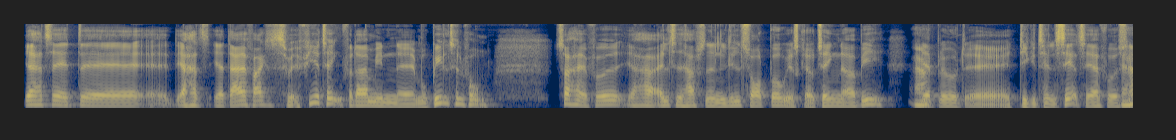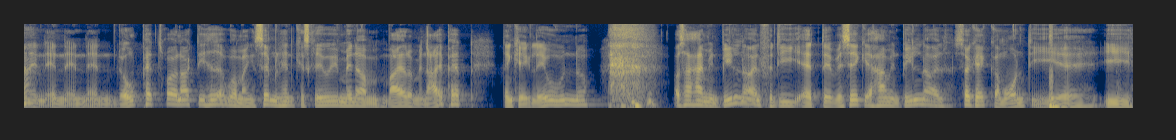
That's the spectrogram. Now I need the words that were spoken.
jeg har taget, øh, jeg har, ja, der er faktisk fire ting, for der er min øh, mobiltelefon, så har jeg fået, jeg har altid haft sådan en lille sort bog, jeg skrev tingene op i. Ja. Jeg er blevet øh, digitaliseret, så jeg har fået ja. sådan en, en, en, en notepad, tror jeg nok, det hedder, hvor man simpelthen kan skrive i, minder om mig og min iPad. Den kan jeg ikke leve uden nu. og så har jeg min bilnøgle, fordi at øh, hvis ikke jeg har min bilnøgle, så kan jeg ikke komme rundt i, øh, i,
